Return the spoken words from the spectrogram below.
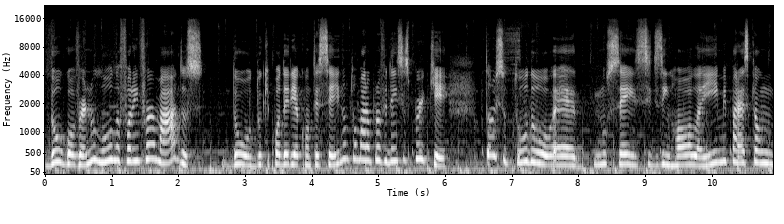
do governo Lula foram informados do, do que poderia acontecer e não tomaram providências por quê? Então isso tudo, é, não sei, se desenrola aí. Me parece que é um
